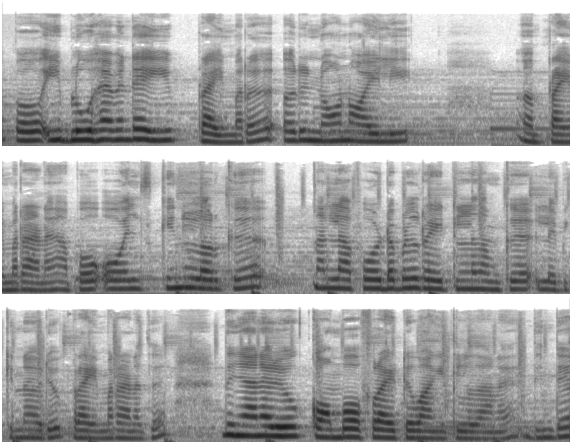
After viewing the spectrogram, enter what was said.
അപ്പോൾ ഈ ബ്ലൂ ഹെവന്റെ ഈ പ്രൈമർ ഒരു നോൺ ഓയിലി പ്രൈമറാണ്. അപ്പോൾ ഓയിൽ സ്കിൻ ഉള്ളവർക്ക് നല്ല അഫോർഡബിൾ റേറ്റിൽ നമുക്ക് ലഭിക്കുന്ന ഒരു പ്രൈമറാണിത് ഇത് ഞാനൊരു കോംബോ ഓഫറായിട്ട് വാങ്ങിയിട്ടുള്ളതാണ്. ഇതിന്റെ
